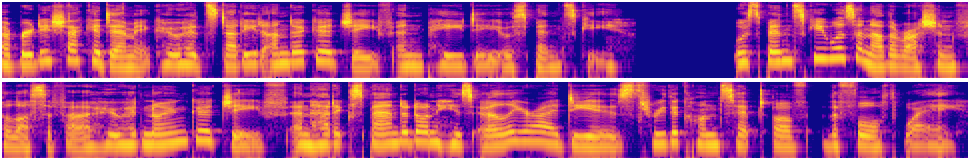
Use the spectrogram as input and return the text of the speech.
a British academic who had studied under Gurdjieff and P.D. Ouspensky. Ouspensky was another Russian philosopher who had known Gurdjieff and had expanded on his earlier ideas through the concept of the fourth way.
